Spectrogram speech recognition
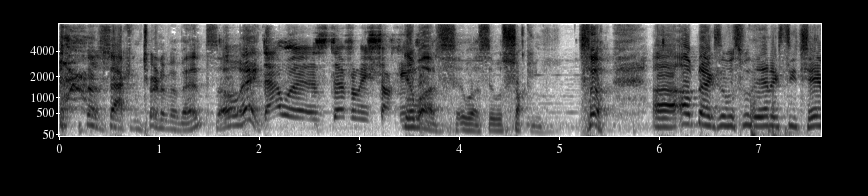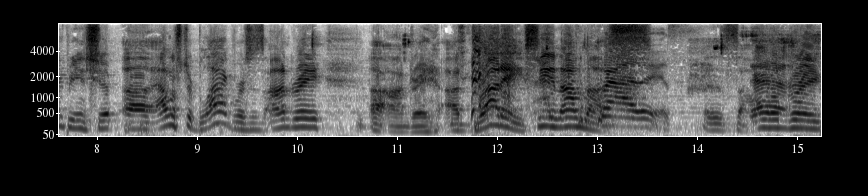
shocking turn of events. So, hey. That was definitely shocking. It was. It was. It was shocking. So, uh, up next, it was for the NXT Championship. Uh, Aleister Black versus Andre, uh, Andre Andrade Cien Almas. Brothers. It's Andre.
